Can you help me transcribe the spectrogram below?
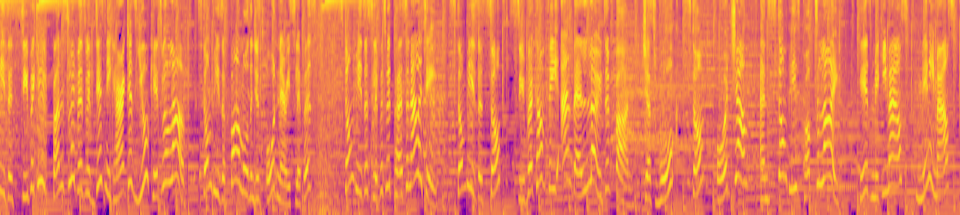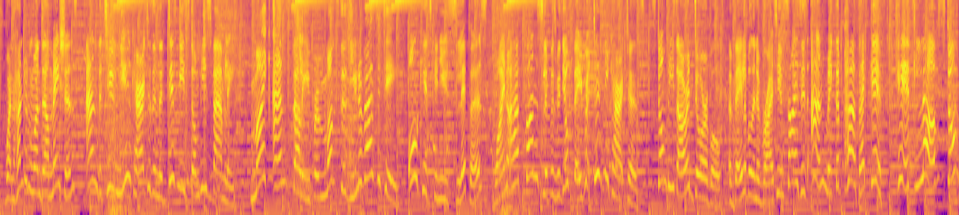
are super cute, fun slippers with Disney characters your kids will love. Stompeez are far more than just ordinary slippers. Stompeez are slippers with personality. Stompeez are soft, super comfy, and they're loads of fun. Just walk, stomp, or jump, and Stompeez pop to life. Here's Mickey Mouse, Minnie Mouse, 101 Dalmatians, and the two new characters in the Disney Stompeez family, Mike and Sully from Monsters University. All kids can use slippers. Why not have fun slippers with your favorite Disney characters? Stompeez are adorable, available in a variety of sizes, and make the perfect gift. Kids love Stompeez. Stomp, stomp,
